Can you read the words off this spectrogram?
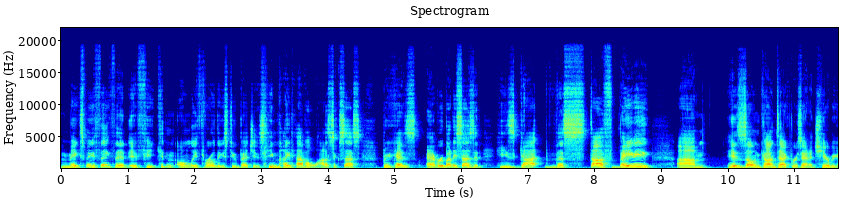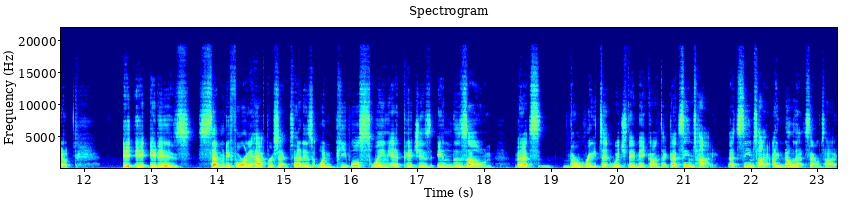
makes me think that if he can only throw these two pitches, he might have a lot of success because everybody says it. He's got the stuff, baby. Um, his zone contact percentage, here we go. It, it, it is 74.5%. That is when people swing at pitches in the zone, that's the rate at which they make contact. That seems high. That seems high. I know that sounds high.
